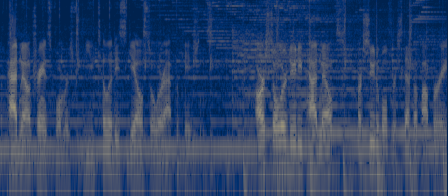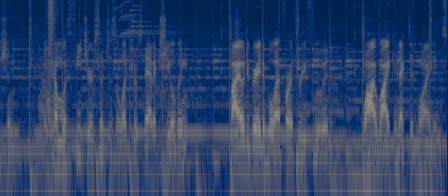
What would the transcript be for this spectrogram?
of pad mount transformers for utility scale solar applications. Our solar duty pad mounts are suitable for step-up operation and come with features such as electrostatic shielding, biodegradable FR3 fluid, YY connected windings,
